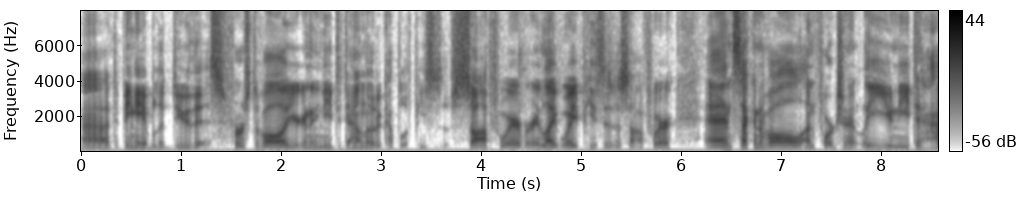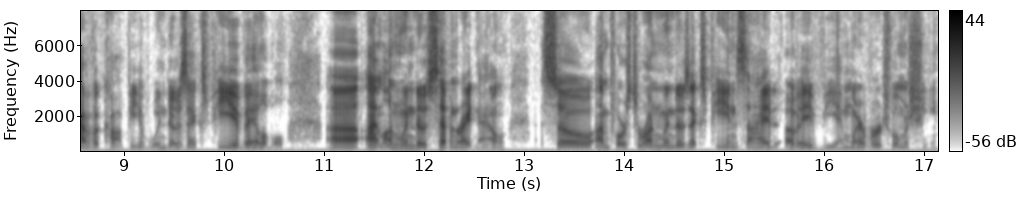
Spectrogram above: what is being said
uh, to being able to do this. First of all, you're going to need to download a couple of pieces of software, very lightweight pieces of software. And second of all, unfortunately, you need to have a copy of Windows XP available. Uh, I'm on Windows 7 right now, so I'm forced to run Windows XP inside of a VMware virtual machine.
